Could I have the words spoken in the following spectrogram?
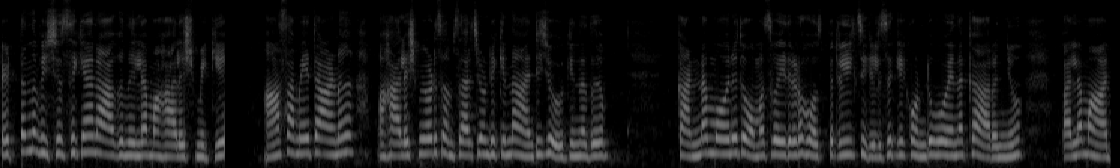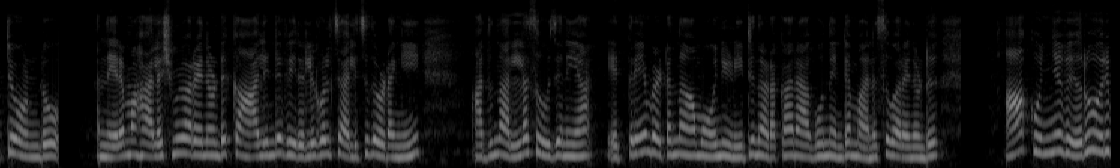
പെട്ടെന്ന് വിശ്വസിക്കാനാകുന്നില്ല മഹാലക്ഷ്മിക്ക്. ആ സമയത്താണ് മഹാലക്ഷ്മിയോട് സംസാരിച്ചുകൊണ്ടിരിക്കുന്ന ആന്റി ചോദിക്കുന്നത് കണ്ണൻ മോന് തോമസ് വൈദ്യരുടെ ഹോസ്പിറ്റലിൽ ചികിത്സയ്ക്ക് കൊണ്ടുപോയെന്നൊക്കെ അറിഞ്ഞു. പല മാറ്റമുണ്ടോ ഉണ്ടോ? അന്നേരം മഹാലക്ഷ്മി പറയുന്നുണ്ട് കാലിന്റെ വിരലുകൾ ചലിച്ചു തുടങ്ങി. അത് നല്ല സൂചനയാ. എത്രയും പെട്ടെന്ന് ആ മോൻ എണീറ്റ് നടക്കാനാകുമെന്ന് എന്റെ മനസ്സ് പറയുന്നുണ്ട്. ആ കുഞ്ഞ് വെറും ഒരു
